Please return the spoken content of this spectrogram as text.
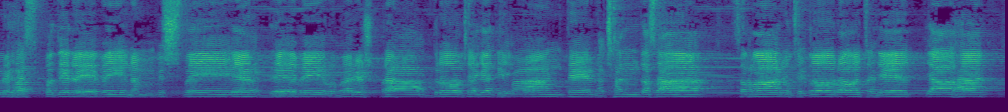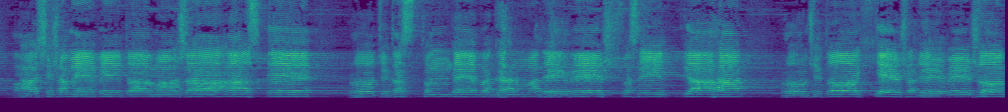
बृहस्पतिरेवैनम् विश्वैर्देवैरुपरिष्टाद्रोचयति पाङ्क्तेन छन्दसा। समारुचितो रोचयेत्याह। आशिषमेवैतामाशास्ते रोचितस्त्वम् देवघर्मदेवेष्वसेत्याह रोचितो ह्येष देवेषु।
